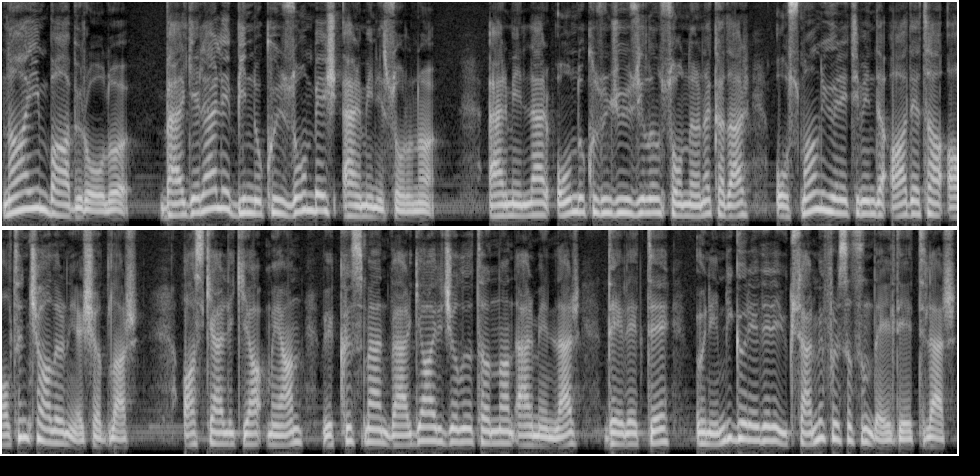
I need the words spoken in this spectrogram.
Naim Babiroğlu Belgelerle 1915 Ermeni sorunu Ermeniler 19. yüzyılın sonlarına kadar Osmanlı yönetiminde adeta altın çağlarını yaşadılar. Askerlik yapmayan ve kısmen vergi ayrıcalığı tanınan Ermeniler devlette önemli görevlere yükselme fırsatını da elde ettiler.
